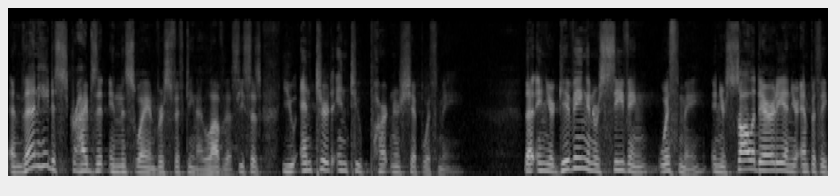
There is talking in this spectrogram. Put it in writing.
And then he describes it in this way in verse 15. I love this. He says, You entered into partnership with me. That in your giving and receiving with me, in your solidarity and your empathy,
